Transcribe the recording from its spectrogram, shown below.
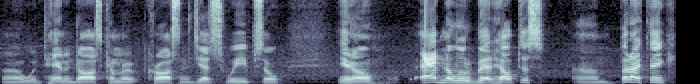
uh, with Tandon Doss coming across in a jet sweep. So, you know, adding a little bit helped us. Um, but I think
